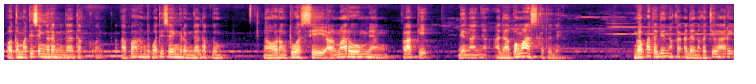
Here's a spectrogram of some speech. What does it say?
Otomatis saya ngerem mendadak apa otomatis saya ngerem mendadak dong. Nah orang tua si almarhum yang laki dia nanya ada apa mas? kata dia. Nggak apa tadi ada anak kecil lari.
